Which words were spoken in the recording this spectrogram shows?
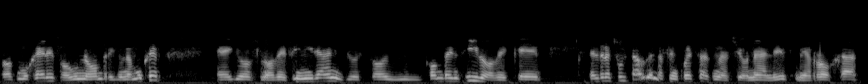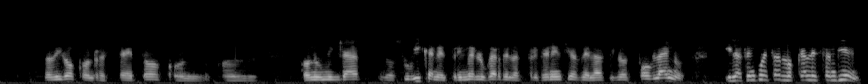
dos mujeres o un hombre y una mujer ellos lo definirán y yo estoy convencido de que el resultado de las encuestas nacionales me arroja, lo digo con respeto, con, con, humildad, nos ubica en el primer lugar de las preferencias de las y los poblanos. Y las encuestas locales también.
